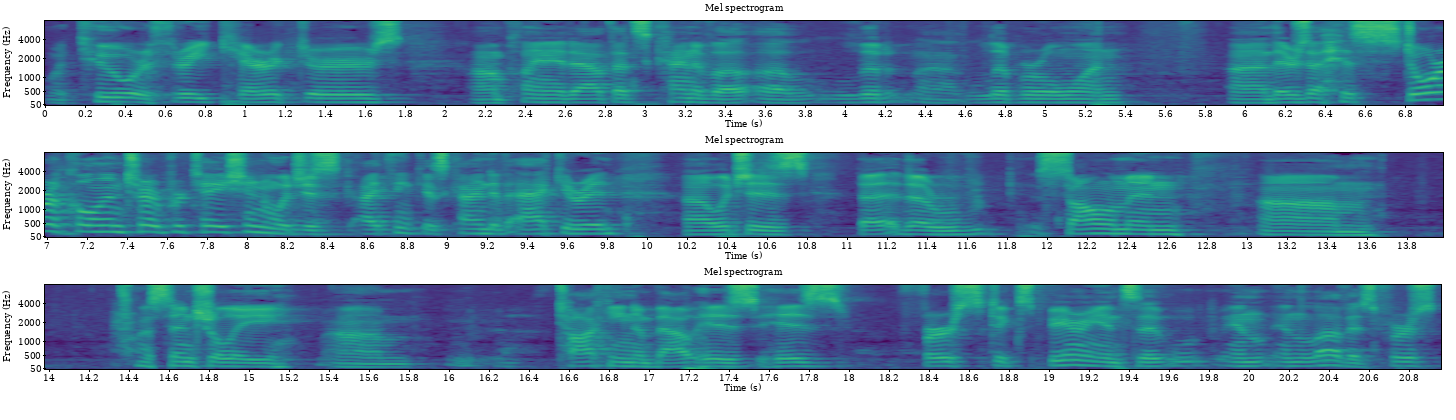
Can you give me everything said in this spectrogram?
with two or three characters um, playing it out. That's kind of a, a li- uh, liberal one. Uh, there's a historical interpretation, which is I think is kind of accurate, uh, which is the, the Solomon um, essentially um, talking about his his first experience in, in love, his first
